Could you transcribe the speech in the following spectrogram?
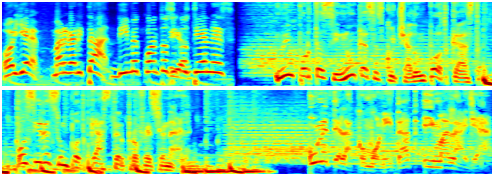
Oye, Margarita, dime cuántos hijos tienes. No importa si nunca has escuchado un podcast o si eres un podcaster profesional. Únete a la comunidad Himalaya.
